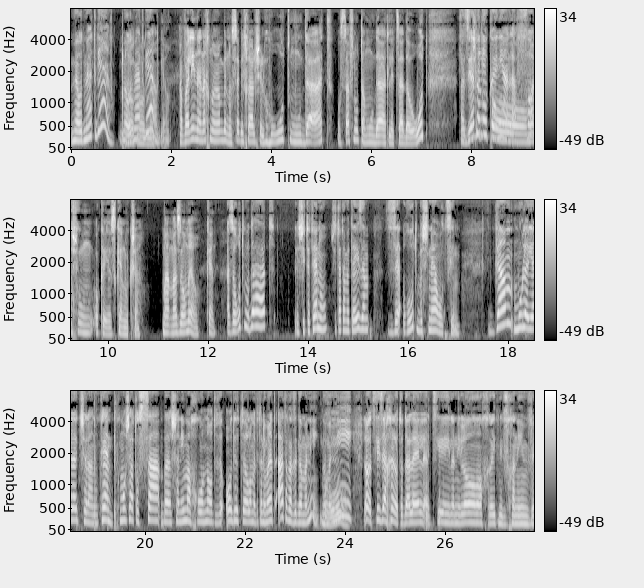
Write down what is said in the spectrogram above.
מאוד מאתגר, מאוד מאתגר. אבל הנה אנחנו היום בנושא בכלל של הורות מודעת, הוספנו את המודעת לצד ההורות. אז יש לנו פה העניין, משהו, אוקיי אז כן בבקשה. מה, מה זה אומר? כן. אז הורות מודעת, לשיטתנו, שיטת המטאיזם, זה הורות בשני ערוצים. גם מול הילד שלנו, כן, כמו שאת עושה בשנים האחרונות ועוד יותר לומדת, אני אומרת את, אבל זה גם אני. גם ברור. אני, לא, אצלי זה אחרת, תודה לאל, אצלי אני לא אחראית מבחנים ו...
